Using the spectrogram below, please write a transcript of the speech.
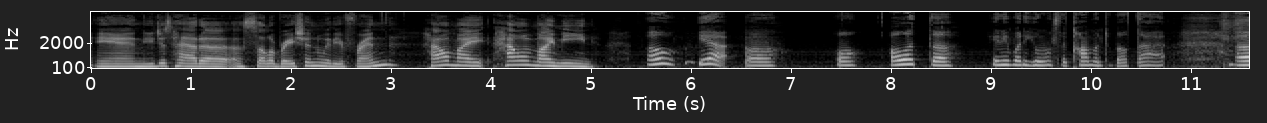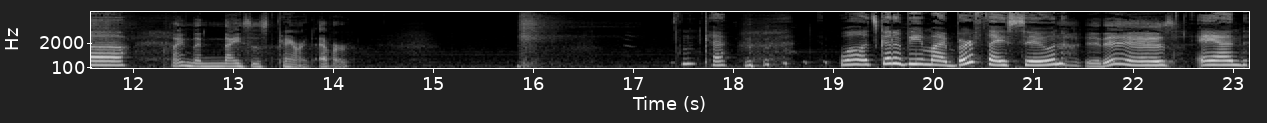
and you just had a, a celebration with your friend. How am I how am I mean? Oh, yeah. Uh, well, I'll let the anybody who wants to comment about that. Uh, I'm the nicest parent ever. okay. well, it's gonna be my birthday soon, It is. and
